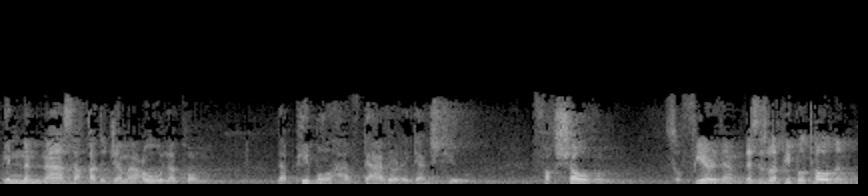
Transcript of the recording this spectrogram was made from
إِنَّ النَّاسَ قَدْ جَمَعُوا لَكُمْ That people have gathered against you. فَخْشَوْهُمْ So fear them. This is what people told them.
